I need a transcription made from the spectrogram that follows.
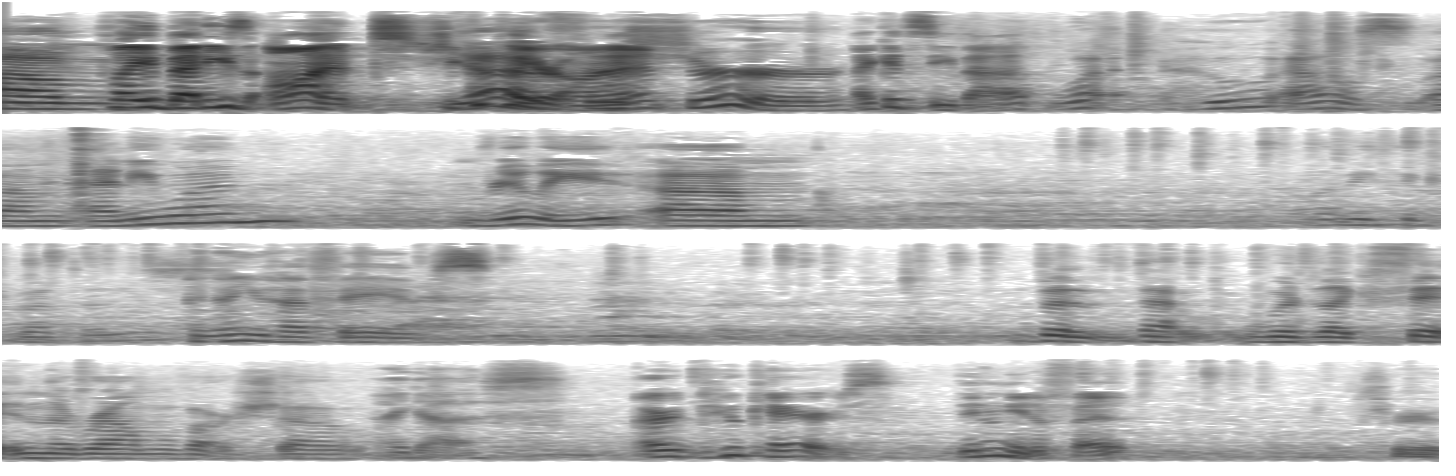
Um, play Betty's aunt. She yeah, could play her for aunt. sure. I could see that. What? Who else? Um, anyone? Really? Um, let me think about this. I know you have faves. But that would like fit in the realm of our show. I guess. Or who cares? They don't need a fit. True.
